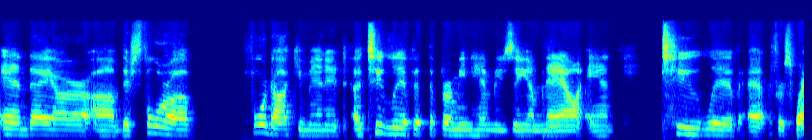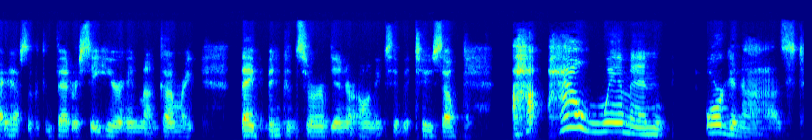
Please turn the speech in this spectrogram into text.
and they are um, there's four of four documented. Uh, two live at the Birmingham Museum now, and two live at First White House of the Confederacy here in Montgomery. They've been conserved and are on exhibit too. So, how, how women organized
